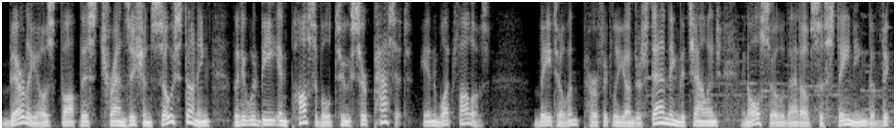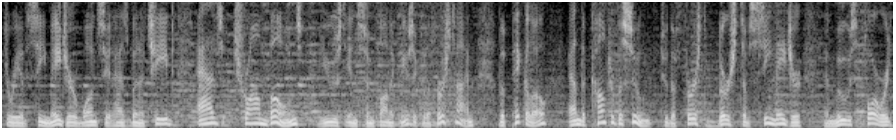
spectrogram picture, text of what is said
Berlioz thought this transition so stunning that it would be impossible to surpass it in what follows. Beethoven, perfectly understanding the challenge and also that of sustaining the victory of C major once it has been achieved, adds trombones, used in symphonic music for the first time, the piccolo, and the contrabassoon to the first burst of C major and moves forward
